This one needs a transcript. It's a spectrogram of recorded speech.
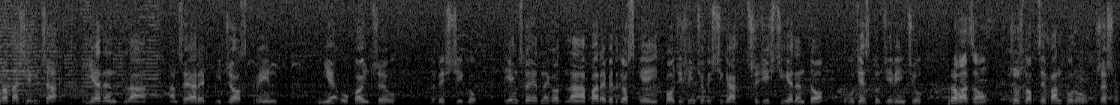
Protasiewicza, jeden dla Andrzeja Rybki. Joe Screen nie ukończył wyścigu. 5 do 1 dla pary bydgoskiej. Po 10 wyścigach 31 do 29 prowadzą żużlowcy Vanpuru Rzeszów.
